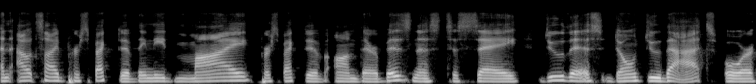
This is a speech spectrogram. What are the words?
an outside perspective. They need my perspective on their business to say, do this, don't do that, or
